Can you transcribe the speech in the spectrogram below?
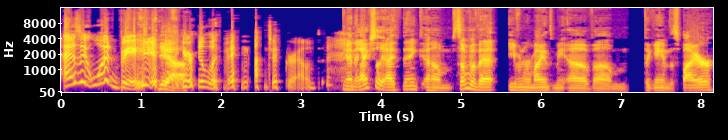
As it would be Yeah. if you're living underground. and actually i think um some of that even reminds me of um the game the spire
